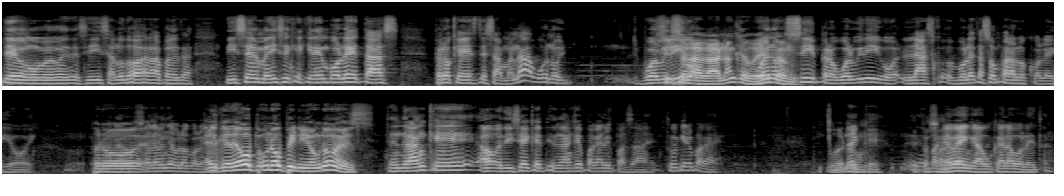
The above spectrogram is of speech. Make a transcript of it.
Sí, Sí, saludos a la pelota. Dice, me dicen que quieren boletas, pero que es de Samaná. Bueno, vuelvo y Si digo. se la ganan, que vengan. Bueno, sí, pero vuelvo y digo, las boletas son para los colegios hoy. Pero Solamente el que dé op- una opinión no es. Tendrán que, oh, dice que tendrán que pagar el pasaje. ¿Tú lo quieres pagar? Bueno, ¿De qué? Eh, para que venga a buscar la boleta.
